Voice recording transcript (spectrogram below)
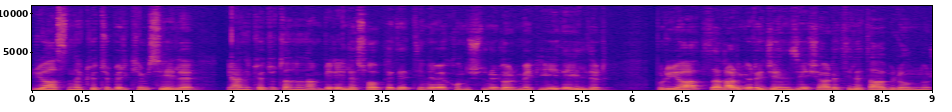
Rüyasında kötü bir kimseyle yani kötü tanınan biriyle sohbet ettiğini ve konuştuğunu görmek iyi değildir. Bu rüya zarar göreceğinize işaret ile tabir olunur.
